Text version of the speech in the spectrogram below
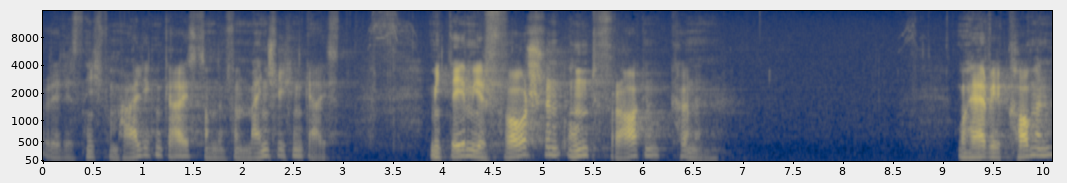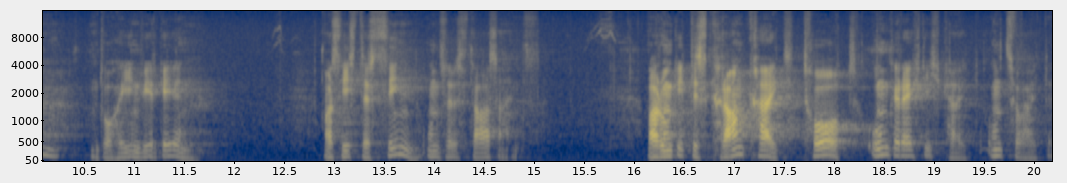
rede jetzt nicht vom Heiligen Geist, sondern vom menschlichen Geist, mit dem wir forschen und fragen können. Woher wir kommen und wohin wir gehen. Was ist der Sinn unseres Daseins? Warum gibt es Krankheit, Tod, Ungerechtigkeit und so weiter?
